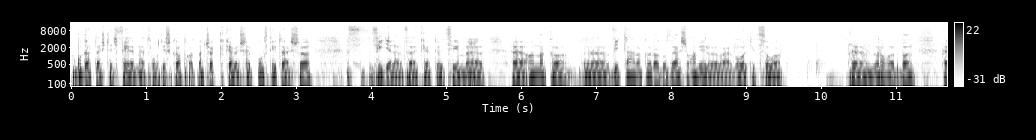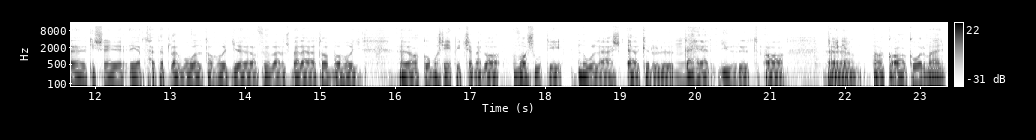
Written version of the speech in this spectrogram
Budapest egy fél metrót is kaphatna, csak kevesebb pusztítással. Figyelemfelkeltő címmel ö, annak a vitának a ragozása, amiről már volt itt szó a rovatban kisé érthetetlen volt, ahogy a főváros beleállt abba, hogy akkor most építse meg a vasúti nullás elkerülő tehergyűrűt a, Igen. a, a kormány.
